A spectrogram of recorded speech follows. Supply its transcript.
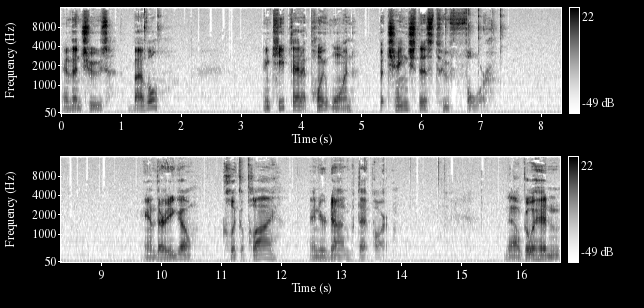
and then choose bevel and keep that at 0.1 but change this to 4 and there you go. Click apply and you're done with that part. Now go ahead and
